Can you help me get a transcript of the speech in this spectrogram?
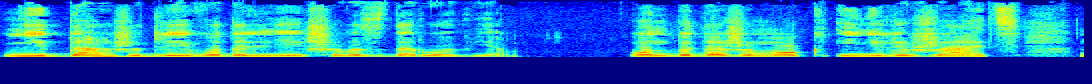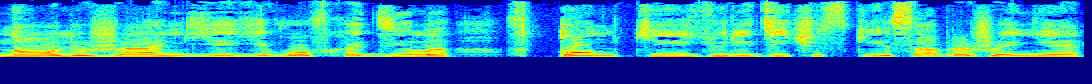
ни даже для его дальнейшего здоровья. Он бы даже мог и не лежать, но лежанье его входило в тонкие юридические соображения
